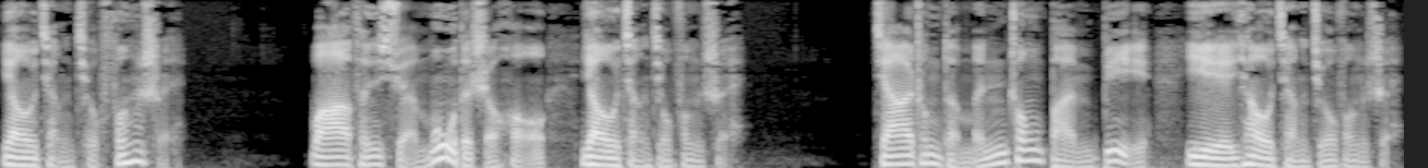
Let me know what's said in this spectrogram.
要讲究风水，挖坟选墓的时候要讲究风水，家中的门窗板壁也要讲究风水，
